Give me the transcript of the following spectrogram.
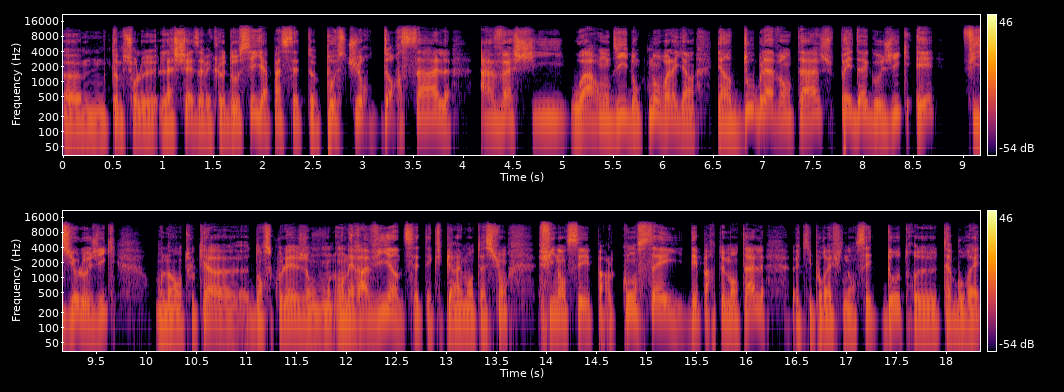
euh, comme sur le- la chaise avec le dossier, il n'y a pas cette posture dorsale, avachie ou arrondie. Donc non, voilà, il y, a un- il y a un double avantage pédagogique et physiologique. On a en tout cas euh, dans ce collège, on, on est ravi de cette expérimentation financée par le conseil départemental euh, qui pourrait financer d'autres tabourets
